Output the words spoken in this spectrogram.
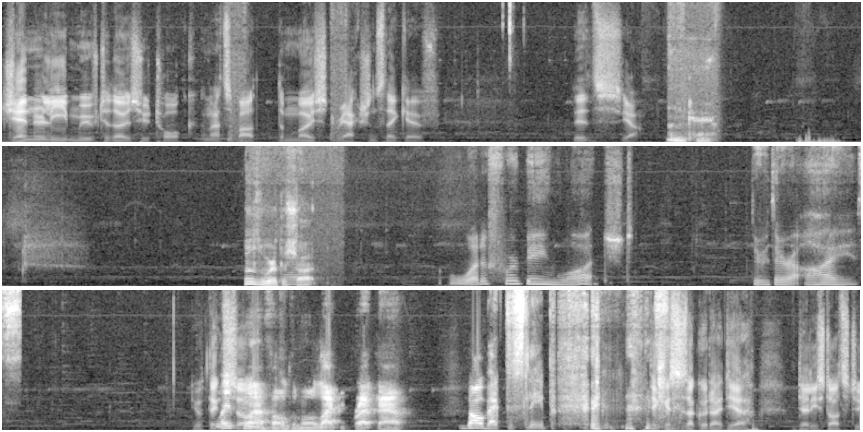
generally move to those who talk, and that's about the most reactions they give. It's yeah. Okay. It was worth a What? shot. What if we're being watched through their eyes? You think Let's so? laugh Voldemort like right now. Go back to sleep. I think this is a good idea. Deli starts to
